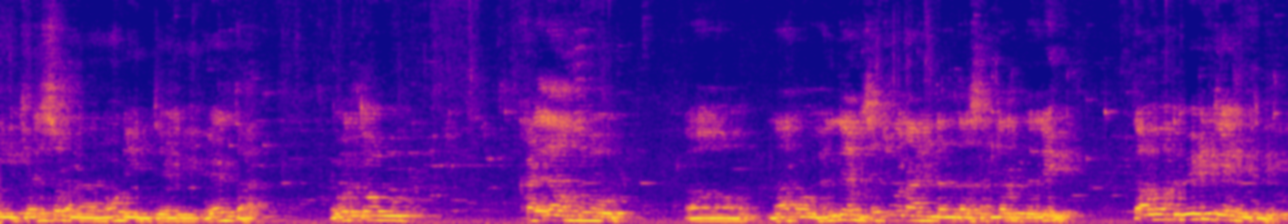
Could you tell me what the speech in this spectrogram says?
ಈ ಕೆಲಸವನ್ನು ನೋಡಿ ಅಂತೇಳಿ ಹೇಳ್ತಾ, ಇವತ್ತು ಕಳೆದ ಒಂದು ನಾನು ಹಿಂದೆ ಸಚಿವನಾಗಿದ್ದಂಥ ಸಂದರ್ಭದಲ್ಲಿ ತಾವು ಒಂದು ಬೇಡಿಕೆಯನ್ನು ಇಟ್ಟಿದ್ದೀರಿ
